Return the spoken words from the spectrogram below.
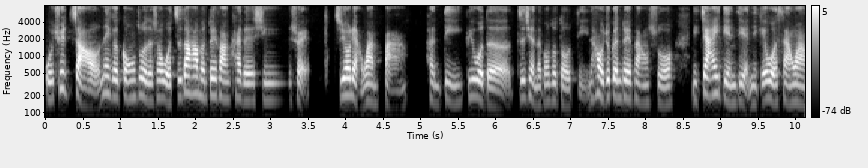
我去找那个工作的时候，我知道他们对方开的薪水只有两万八，很低，比我的之前的工作都低。然后我就跟对方说：“你加一点点，你给我三万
